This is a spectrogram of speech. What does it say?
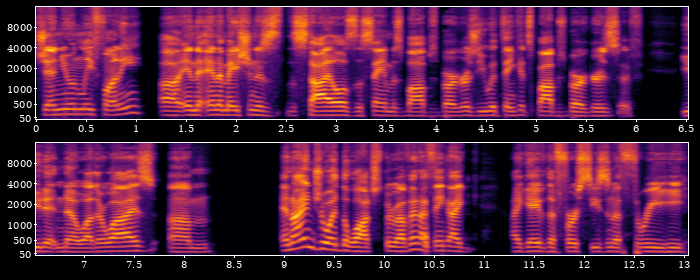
genuinely funny. Uh, and the animation is the style is the same as Bob's Burgers. You would think it's Bob's Burgers if you didn't know otherwise. Um, and I enjoyed the watch through of it. I think I I gave the first season a three.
